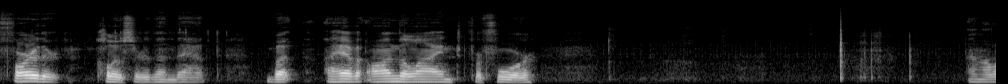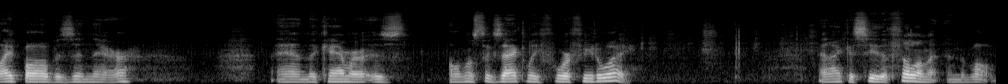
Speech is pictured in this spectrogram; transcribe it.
farther closer than that, but I have it on the line for four. And the light bulb is in there, and the camera is almost exactly four feet away. And I could see the filament in the bulb.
